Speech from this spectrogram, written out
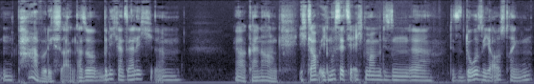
ein paar, würde ich sagen. Also bin ich ganz ehrlich, ähm, ja, keine Ahnung. Ich glaube, ich muss jetzt hier echt mal mit diesen, äh, diese Dose hier austrinken.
